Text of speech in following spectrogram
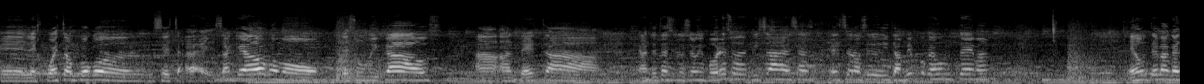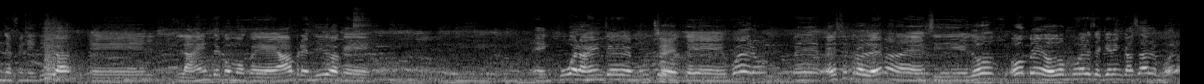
eh, les cuesta un poco, se, han quedado como desubicados ante, esta, ante esta situación. Y por eso quizás ese, ese no ha sido, y también porque es un tema es un tema que en definitiva la gente como que ha aprendido a que en Cuba la gente es mucho Sí. de, bueno, eh, es su problema, eh, si dos hombres o dos mujeres se quieren casar, bueno,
